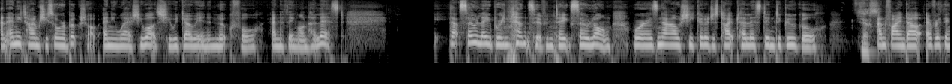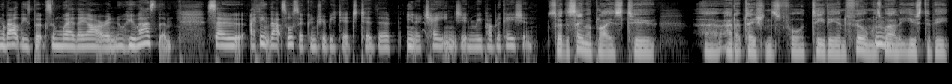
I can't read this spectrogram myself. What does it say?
And anytime she saw a bookshop anywhere she was, she would go in and look for anything on her list that's so labor intensive and takes so long. Whereas now she could have just typed her list into Google. Yes. And find out everything about these books and where they are and who has them. So I think that's also contributed to the, you know, change in republication. So the same applies to uh, adaptations for TV and film as mm. well. It used to be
